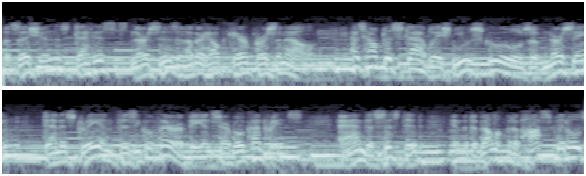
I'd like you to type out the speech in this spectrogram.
physicians, dentists, nurses, and other healthcare personnel, has helped establish new schools of nursing, dentistry, and physical therapy in several countries, and assisted in the development of hospitals,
